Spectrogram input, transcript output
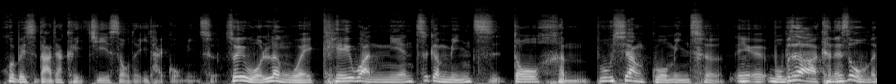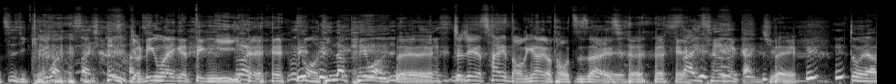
会不会是大家可以接受的一台国民车？所以我认为 K One 连这个名字都很不像国民车，因为我不知道啊，可能是我们自己 K One 的赛车 有另外一个定义。对，为什么我听到 K One 就觉得这个是就觉得蔡董应该有投资在赛车赛车的感觉？对，对啊，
